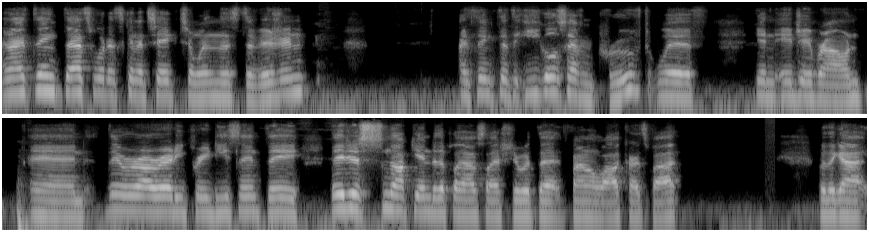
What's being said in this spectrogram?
And I think that's what it's going to take to win this division. I think that the Eagles have improved with getting AJ Brown and they were already pretty decent. They they just snuck into the playoffs last year with that final wild card spot. But they got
